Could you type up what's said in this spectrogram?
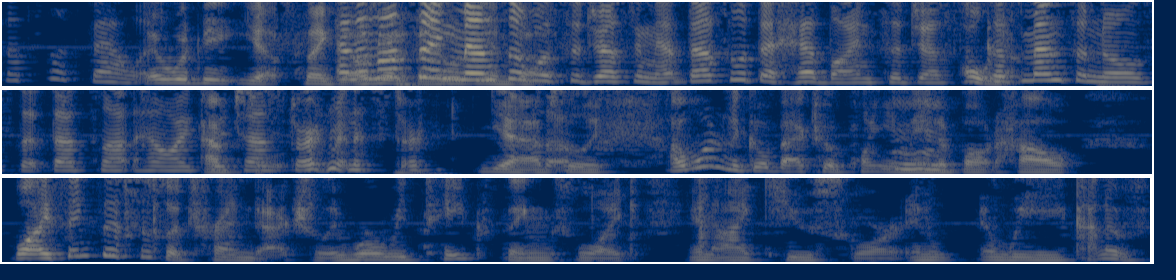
that's not valid. It would be yes, thank you. And I'm not saying Mensa was suggesting that. That's what the headline suggested because oh, yeah. Mensa knows that that's not how IQ absolutely. tests are administered. Yeah, so. absolutely. I wanted to go back to a point you mm-hmm. made about how. Well, I think this is a trend actually, where we take things like an IQ score and and we kind of.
